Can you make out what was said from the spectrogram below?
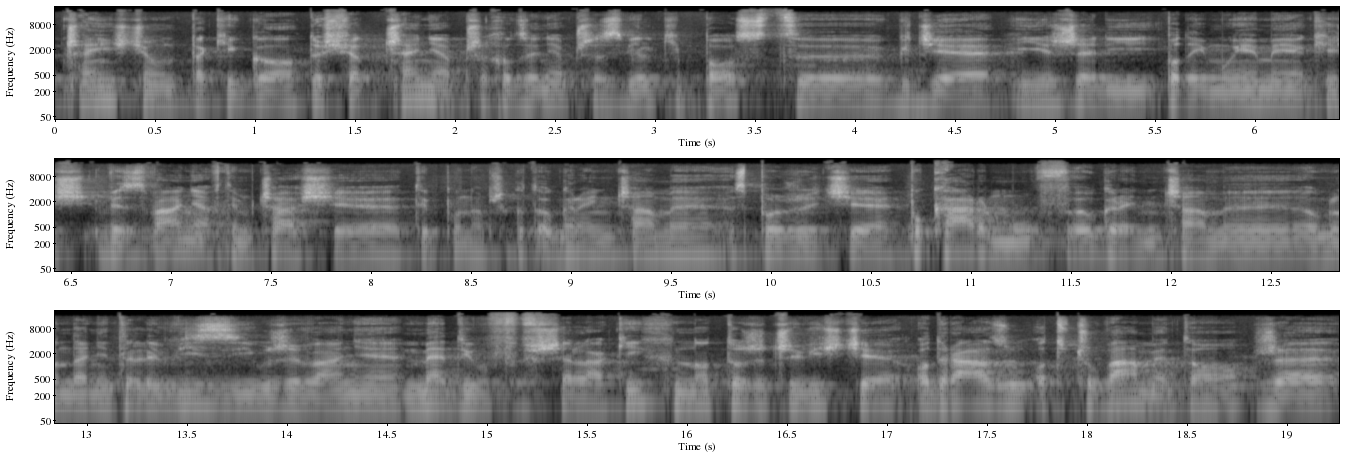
e, częścią takiego doświadczenia przechodzenia przez Wielki Post, e, gdzie jeżeli podejmujemy jakieś wyzwania, w tym czasie, typu na przykład ograniczamy spożycie pokarmów, ograniczamy oglądanie telewizji, używanie mediów wszelakich, no to rzeczywiście od razu odczuwamy to, że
